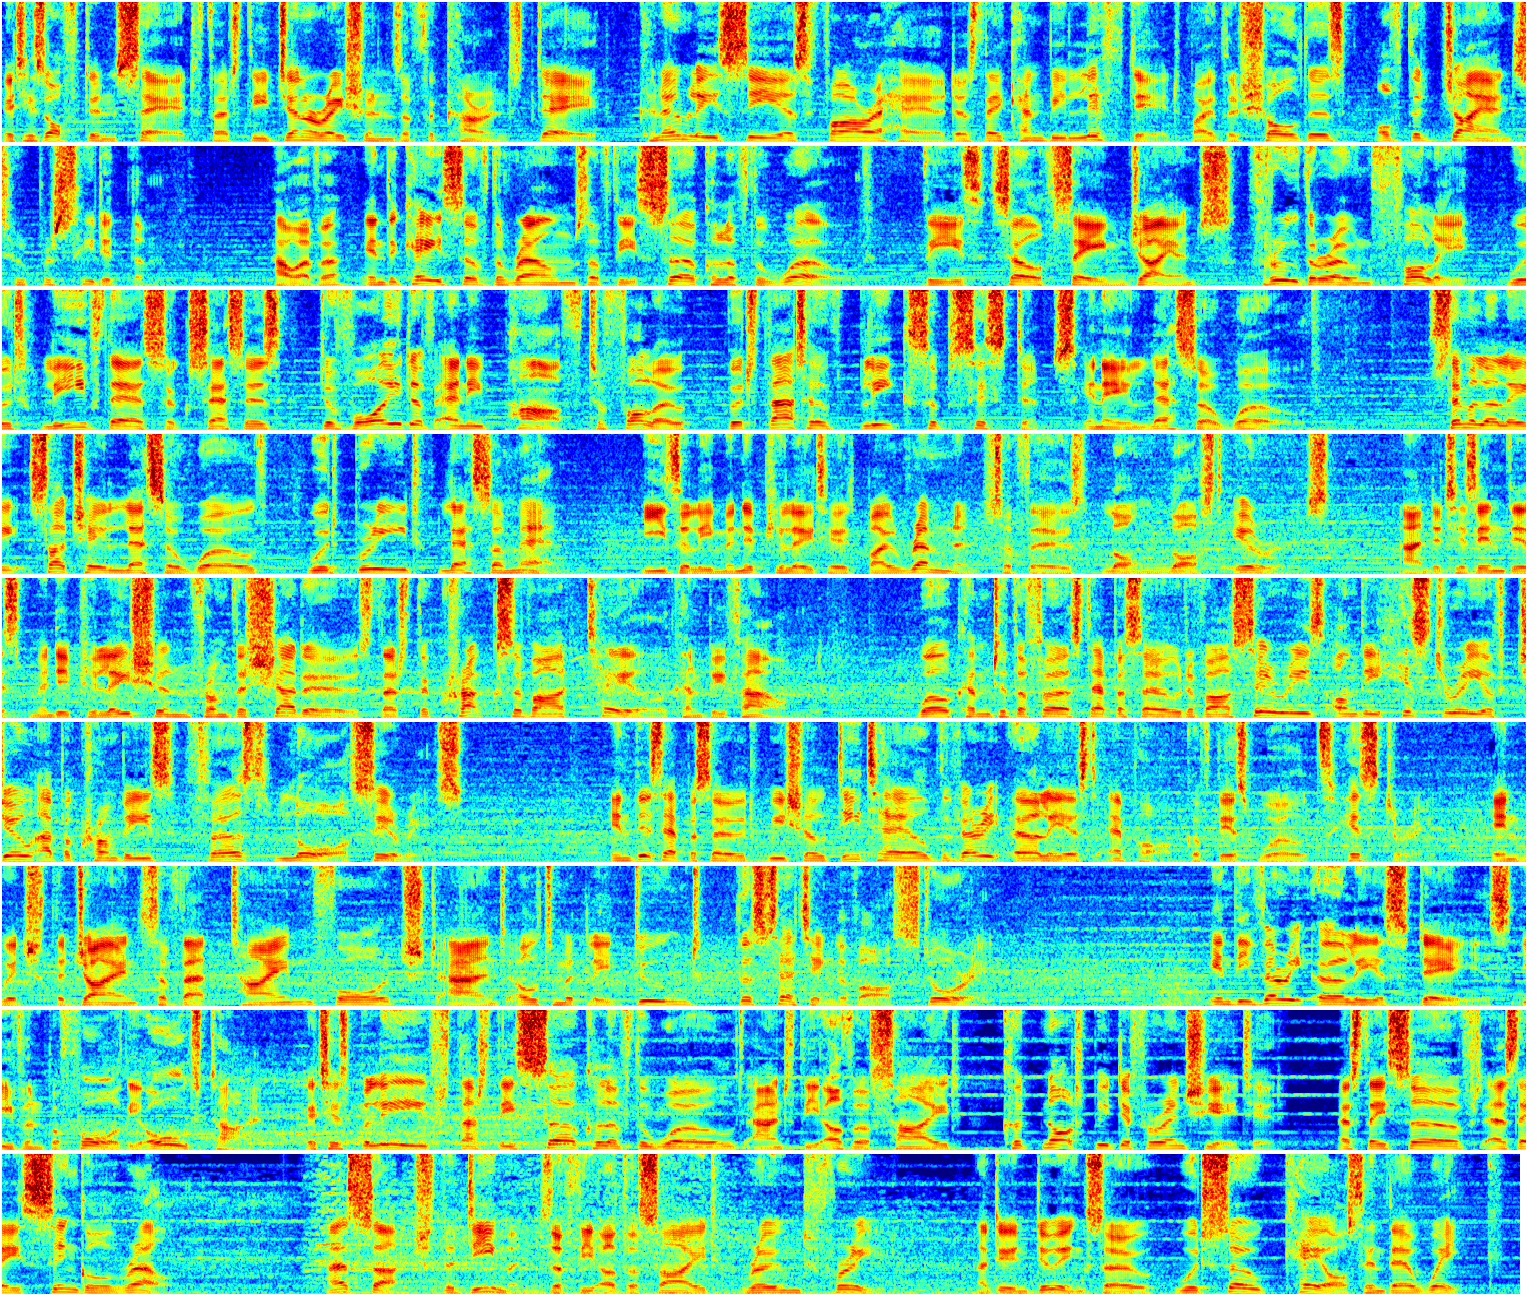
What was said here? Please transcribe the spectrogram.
It is often said that the generations of the current day can only see as far ahead as they can be lifted by the shoulders of the giants who preceded them. However, in the case of the realms of the Circle of the World, these self-same giants, through their own folly, would leave their successors devoid of any path to follow but that of bleak subsistence in a lesser world. Similarly, such a lesser world would breed lesser men, easily manipulated by remnants of those long-lost eras, and it is in this manipulation from the shadows that the crux of our tale can be found. Welcome to the first episode of our series on the history of Joe Abercrombie's First Law series. In this episode, we shall detail the very earliest epoch of this world's history, in which the giants of that time forged and ultimately doomed the setting of our story. In the very earliest days, even before the Old Time, it is believed that the Circle of the World and the Other Side could not be differentiated, as they served as a single realm. As such, the demons of the Other Side roamed free, and in doing so would sow chaos in their wake.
